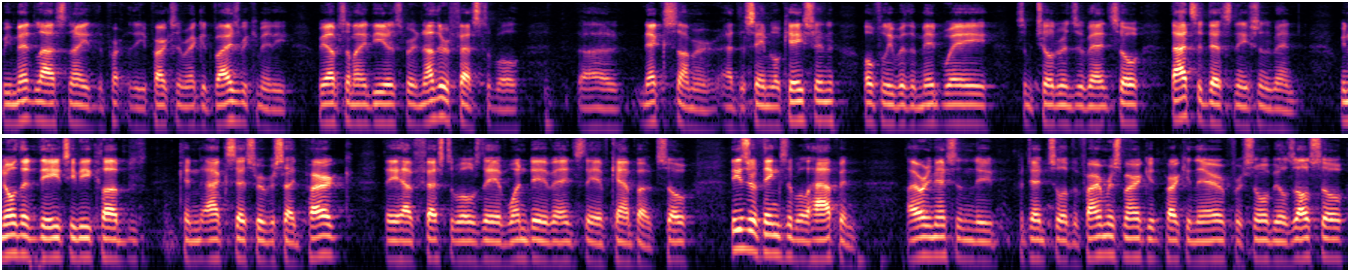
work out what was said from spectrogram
We met last night, the the Parks and Rec Advisory Committee. We have some ideas for another festival uh, next summer at the same location, hopefully with a midway, some children's events. So that's a destination event. We know that the ATV clubs can access Riverside Park. They have festivals, they have one-day events, they have campouts. So these are things that will happen. I already mentioned the potential of the farmers market parking there for snowmobiles also,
